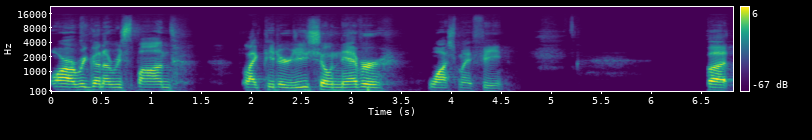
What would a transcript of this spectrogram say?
or are we going to respond like Peter, you shall never wash my feet? But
